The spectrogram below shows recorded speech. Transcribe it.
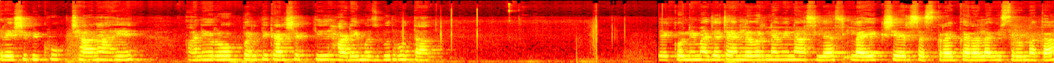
रेसिपी खूप छान आहे. आणि रोगप्रतिकारशक्ती हाडे मजबूत होतात. ते कोणी माझ्या चॅनलवर नवीन असल्यास लाईक शेअर सबस्क्राईब करायला विसरू नका.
